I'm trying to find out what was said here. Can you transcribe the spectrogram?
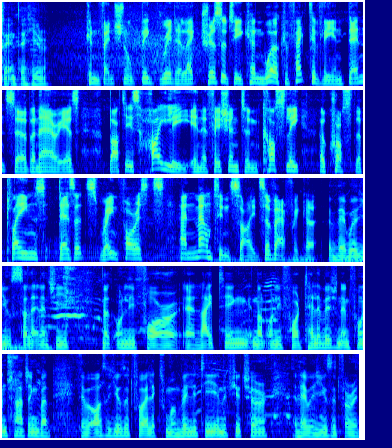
to enter here. Conventional big grid electricity can work effectively in dense urban areas, but is highly inefficient and costly across the plains, deserts, rainforests and mountainsides of Africa. They will use solar energy not only for uh, lighting, not only for television and phone charging, but they will also use it for electromobility in the future. They will use it for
